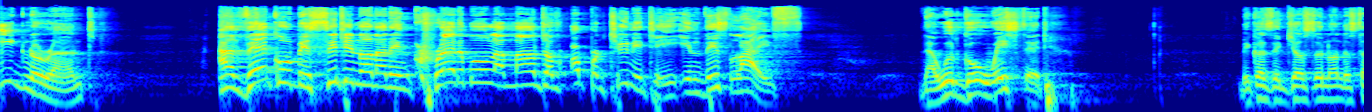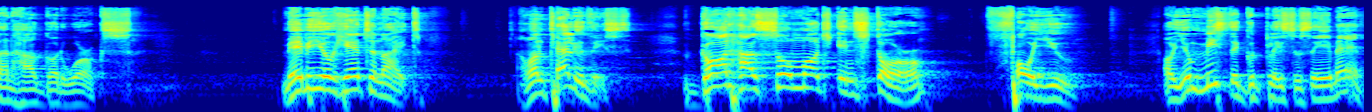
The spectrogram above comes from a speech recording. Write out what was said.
ignorant and they could be sitting on an incredible amount of opportunity in this life that would go wasted because they just don't understand how God works. Maybe you're here tonight. I want to tell you this God has so much in store for you. Or oh, you missed a good place to say amen. amen.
